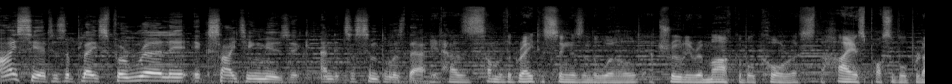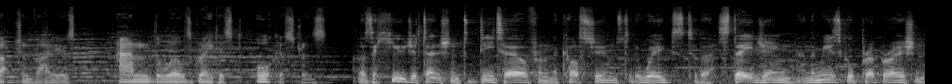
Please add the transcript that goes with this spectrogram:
I see it as a place for really exciting music, and it's as simple as that. It has some of the greatest singers in the world, a truly remarkable chorus, the highest possible production values, and the world's greatest orchestras. There's a huge attention to detail from the costumes to the wigs to the staging and the musical preparation.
